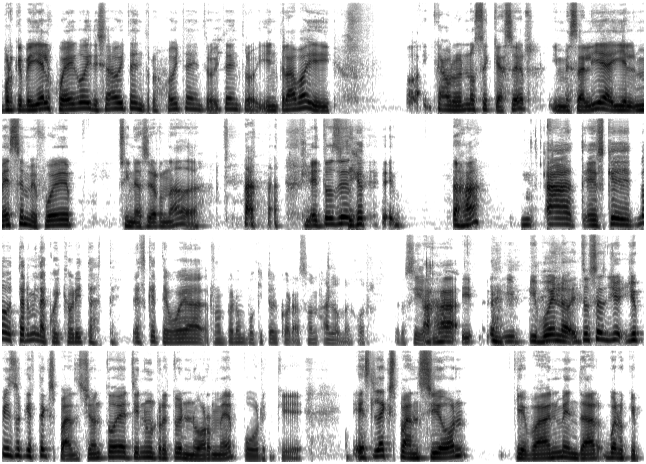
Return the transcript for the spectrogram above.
porque veía el juego y decía, ahorita entro, ahorita entro, ahorita entro. Y entraba y ay, cabrón, no sé qué hacer. Y me salía y el mes se me fue sin hacer nada. Entonces, ajá. Ah, es que no, termina Quick ahorita. es que te voy a romper un poquito el corazón, a lo mejor. Pero sí. Ajá, y, bueno, entonces yo, yo, pienso que esta expansión todavía tiene un reto enorme porque es la expansión que va a enmendar, bueno, que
